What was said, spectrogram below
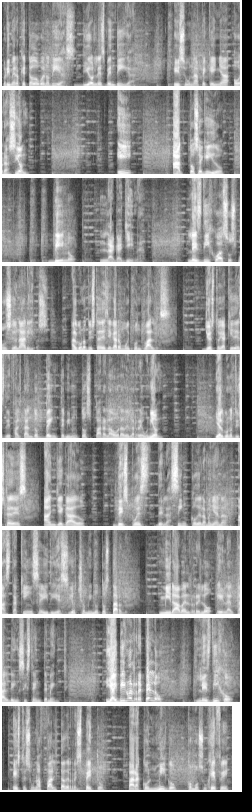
Primero que todo, buenos días. Dios les bendiga. Hizo una pequeña oración. Y acto seguido vino la gallina. Les dijo a sus funcionarios, algunos de ustedes llegaron muy puntuales. Yo estoy aquí desde faltando 20 minutos para la hora de la reunión. Y algunos de ustedes han llegado después de las 5 de la mañana hasta 15 y 18 minutos tarde. Miraba el reloj el alcalde insistentemente. Y ahí vino el repelo. Les dijo, esto es una falta de respeto para conmigo como su jefe,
